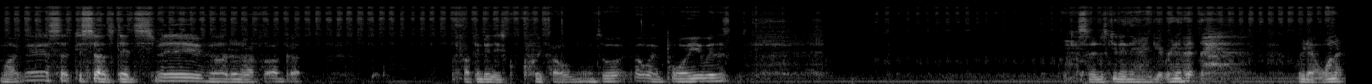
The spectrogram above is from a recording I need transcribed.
like this. It just sounds dead smooth. I don't know if I've got if I can do this quick. I'll do it. I won't bore you with it. So just get in there and get rid of it. We don't want it.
